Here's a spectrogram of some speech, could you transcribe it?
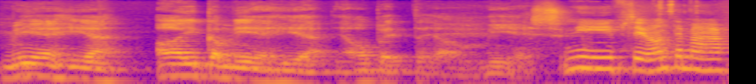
miehiä, aikamiehiä ja opettaja on mies. Niin, se on tämä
